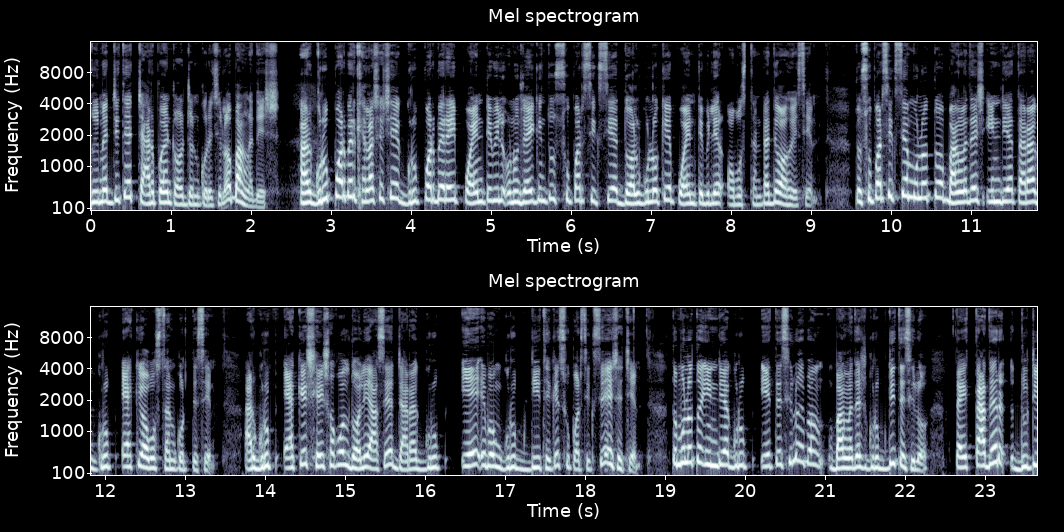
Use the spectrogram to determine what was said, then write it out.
দুই ম্যাচ জিতে চার পয়েন্ট অর্জন করেছিল বাংলাদেশ। আর গ্রুপ পর্বের খেলা শেষে গ্রুপ পর্বের এই পয়েন্ট টেবিল অনুযায়ী কিন্তু সুপার সিক্সে দলগুলোকে পয়েন্ট টেবিলের অবস্থানটা দেওয়া হয়েছে। তো সুপার সিক্সে মূলত বাংলাদেশ, ইন্ডিয়া তারা গ্রুপ একে অবস্থান করতেছে। আর গ্রুপ একে সেই সকল দলই আছে যারা গ্রুপ এ এবং গ্রুপ ডি থেকে সুপার সিক্সে এসেছে। তো মূলত ইন্ডিয়া গ্রুপ এতে ছিল এবং বাংলাদেশ গ্রুপ ডিতে ছিল। তাই তাদের দুটি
